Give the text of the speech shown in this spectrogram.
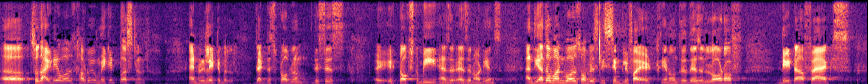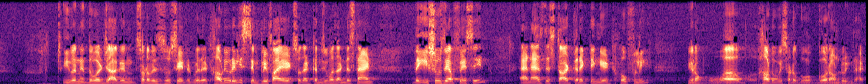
uh, so the idea was, how do you make it personal and relatable? That this problem, this is, it talks to me as a, as an audience. And the other one was obviously simplify it. You know, there's a lot of data, facts, even the word jargon sort of is associated with it. How do you really simplify it so that consumers understand the issues they are facing and as they start correcting it, hopefully, you know, uh, how do we sort of go, go around doing that?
